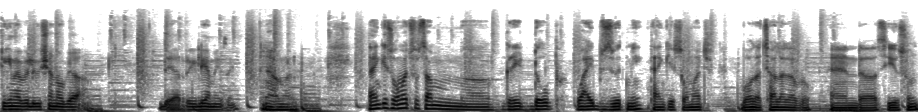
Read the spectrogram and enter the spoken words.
टीम एवोल्यूशन हो गया। They are really amazing you so much for some uh, great dope vibes with me. Thank you so much. बहुत अच्छा लगा bro and see you soon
